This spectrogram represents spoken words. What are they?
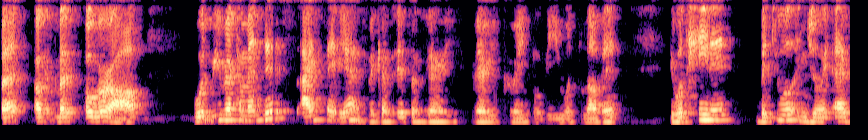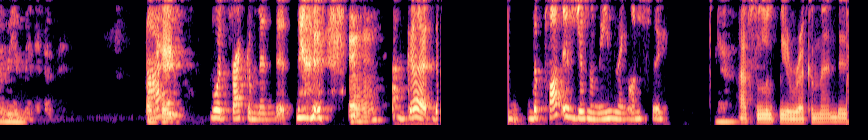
But okay, but overall, would we recommend this? I say yes because it's a very, very great movie. You would love it. You would hate it, but you will enjoy every minute of it. Okay. I would recommend it. it's Mm-hmm. good. The plot is just amazing, honestly. Yeah. absolutely recommend it.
